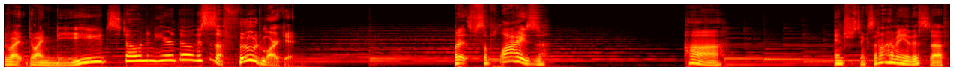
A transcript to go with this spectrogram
Do I do I need stone in here though? This is a food market. But it supplies. Huh. Interesting, because I don't have any of this stuff.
